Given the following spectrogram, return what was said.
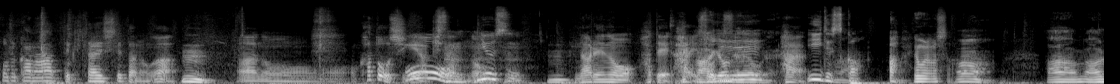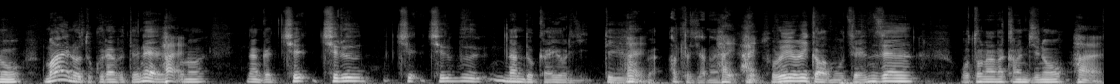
取るかなって期待してたのが、うん。あのー加藤茂明さんのニュース。うん。慣れの果て、はい。読んだよ俺はい。いいですか？あ読まれました。うん。ああの前のと比べてね、はい。そのなんかチェチルチルブ何度かよりっていうのがあったじゃない、はいはい。それよりかはもう全然大人な感じのは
